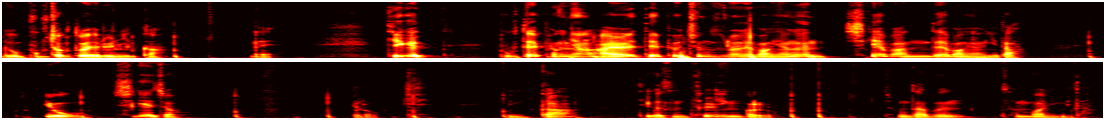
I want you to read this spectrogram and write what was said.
이거 북적도 해류니까. 네. 디귿 북태평양 아열대 표층 순환의 방향은 시계 반대 방향이다. 요 시계죠. 이렇게. 그러니까 디귿은 틀린 걸로. 정답은 3번입니다.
